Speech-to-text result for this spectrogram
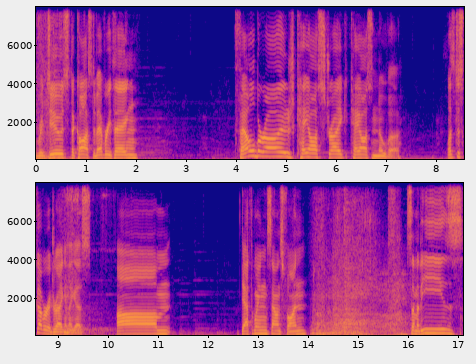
Reduce the cost of everything. Fel Barrage, Chaos Strike, Chaos Nova. Let's discover a dragon, I guess. Um, Deathwing sounds fun. Some of these.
